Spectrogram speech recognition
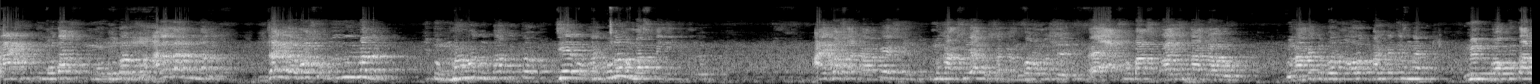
রাজনীতি মতার আলাদা মানে জানি মানুষ মানে কিন্তু মামা নির্বাচিত যে রকম কোনো মাস নাই আইবাসা কাকে মুখাশিয়া সাকান গরম আছে একশো বাস রাইশ না গাবো তো বড় নরক না। বক্তার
